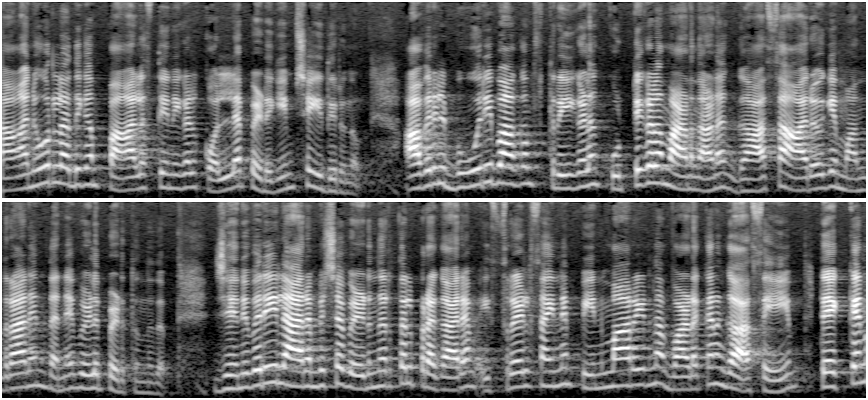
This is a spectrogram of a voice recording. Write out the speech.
നാനൂറിലധികം പാലസ്തീനികൾ കൊല്ലപ്പെടുകയും ചെയ്തിരുന്നു. അവരിൽ ഭൂരിഭാഗം സ്ത്രീകളും കുട്ടികളുമാണെന്നാണ് ഗാസ ആരോഗ്യ മന്ത്രാലയം തന്നെ വെളിപ്പെടുത്തുന്നത്. ജനുവരിയിൽ ആരംഭിച്ച വെടിനിർത്തൽ പ്രകാരം ഇസ്രായേൽ സൈന്യം പിന്മാറിയിരുന്ന വടക്കൻ ഗാസയും തെക്കൻ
